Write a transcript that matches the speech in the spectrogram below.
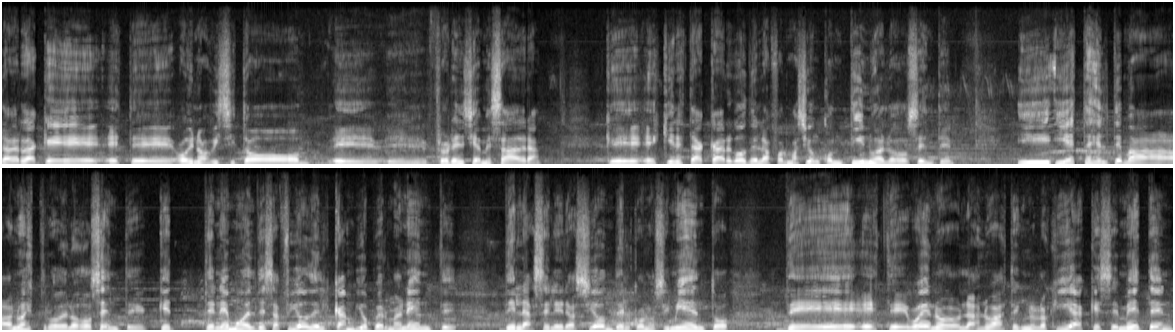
La verdad que este, hoy nos visitó eh, eh, Florencia Mesadra, que es quien está a cargo de la formación continua de los docentes. Y, este es el tema nuestro de los docentes, que tenemos el desafío del cambio permanente, de la aceleración del conocimiento, de este, bueno, las nuevas tecnologías que se meten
